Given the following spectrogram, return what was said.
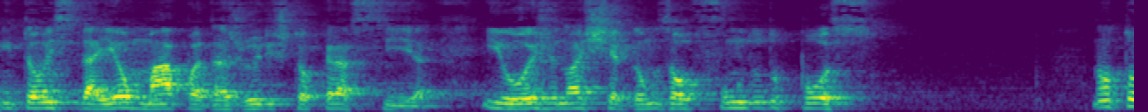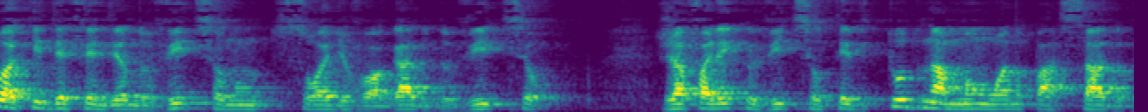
Então, esse daí é o mapa da juristocracia. E hoje nós chegamos ao fundo do poço. Não estou aqui defendendo o Witzel, não sou advogado do Witzel. Já falei que o Witzel teve tudo na mão ano passado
